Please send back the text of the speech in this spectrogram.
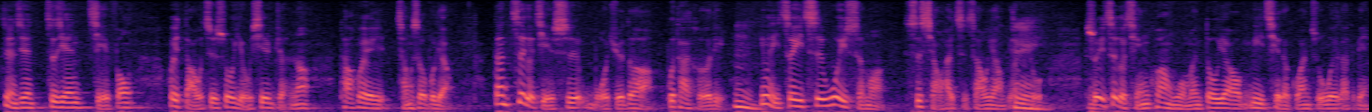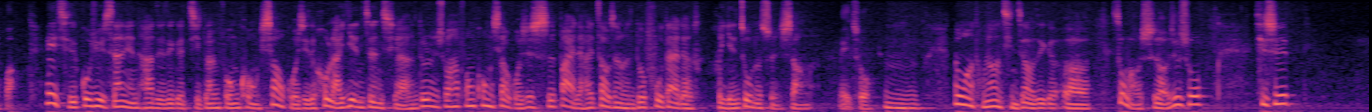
然之间之间解封，会导致说有些人呢他会承受不了。但这个解释我觉得啊不太合理，嗯，因为你这一次为什么是小孩子遭殃比较多？所以这个情况，我们都要密切的关注未来的变化。哎，其实过去三年它的这个极端风控效果，其实后来验证起来，很多人说它风控效果是失败的，还造成很多附带的很严重的损伤。没错。嗯，那么同样请教这个呃宋老师啊，就是说，其实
